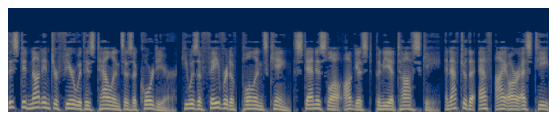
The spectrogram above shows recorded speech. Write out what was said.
This did not interfere with his talents as a courtier. He was a favorite of Poland's king Stanislaw August Poniatowski, and after the FIRST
